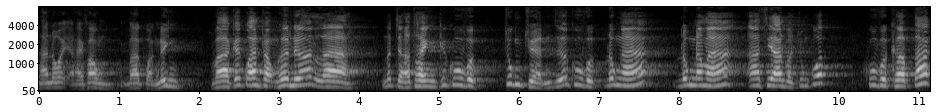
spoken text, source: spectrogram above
Hà Nội, Hải Phòng và Quảng Ninh. Và cái quan trọng hơn nữa là nó trở thành cái khu vực trung chuyển giữa khu vực Đông Á, Đông Nam Á, ASEAN và Trung Quốc, khu vực hợp tác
